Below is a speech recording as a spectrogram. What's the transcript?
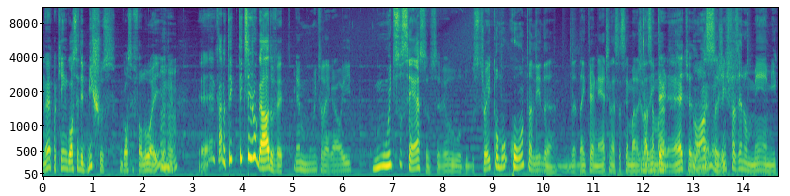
né? Pra quem gosta de bichos, igual você falou aí, uhum. né? É, cara, tem, tem que ser jogado, velho. É muito legal. E muito sucesso. Você vê, o, o Stray tomou conta ali da, da, da internet nessa semana de das internet, Nossa, né, gente fazendo meme,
